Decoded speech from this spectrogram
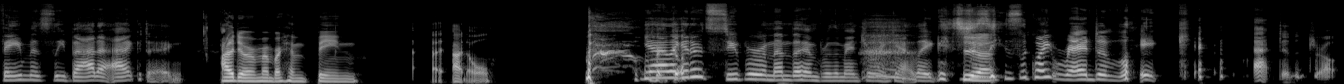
famously bad at acting. I don't remember him being a- at all. Oh Yeah, like God. I don't super remember him from the Manchurian Cat. Like it's just Yeah. he's quite random like actor to drop.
